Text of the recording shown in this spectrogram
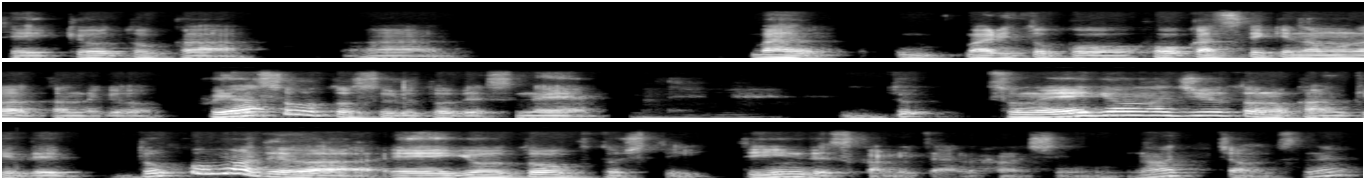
提供とかあ、まあ、割とこう包括的なものだったんだけど増やそうとするとですねその営業の自由との関係でどこまでは営業トークとして言っていいんですかみたいな話になっちゃうんですね。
